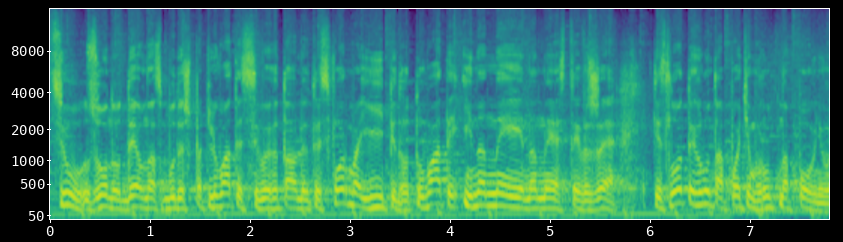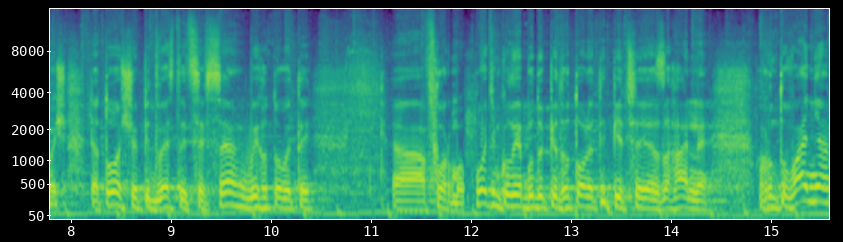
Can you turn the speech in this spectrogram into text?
цю зону, де у нас буде шпатлюватися, виготовлюватись форма, її підготувати і на неї нанести вже кислотний ґрунт, а потім ґрунт наповнювач для того, щоб підвести це все, виготовити форму. Потім, коли я буду підготовлювати під е, загальне ґрунтування,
